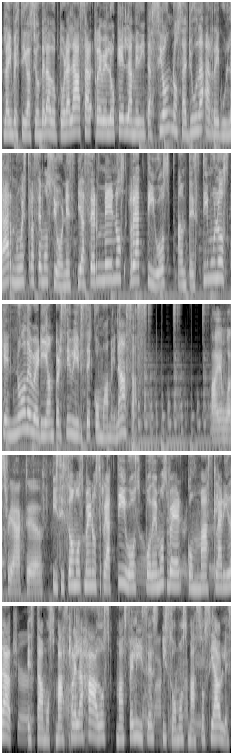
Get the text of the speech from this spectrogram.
La investigación de la doctora Lazar reveló que la meditación nos ayuda a regular nuestras emociones y a ser menos reactivos ante estímulos que no deberían percibirse como amenazas. Y si somos menos reactivos, podemos ver con más claridad. Estamos más relajados, más felices y somos más sociables.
